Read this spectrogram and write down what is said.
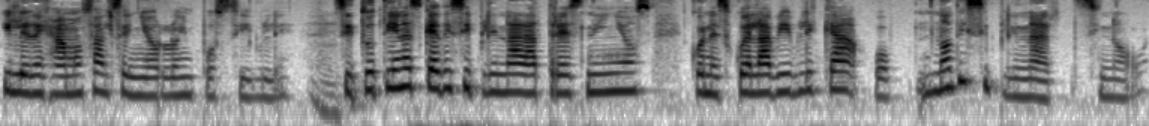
y le dejamos al Señor lo imposible. Si tú tienes que disciplinar a tres niños con escuela bíblica, o no disciplinar, sino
